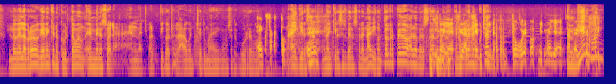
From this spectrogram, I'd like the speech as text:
Lo de la prueba quieren que nos convirtamos en, en Venezuela. Anda, chupar pico a otro lado, conche tu madre, que no se te ocurre. po? exacto Nadie quiere ser, nadie quiere ser Venezuela, nadie. Con todo el respeto a los venezolanos que nos pueden escuchar. Argentina tonto weón iba a También, weón,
